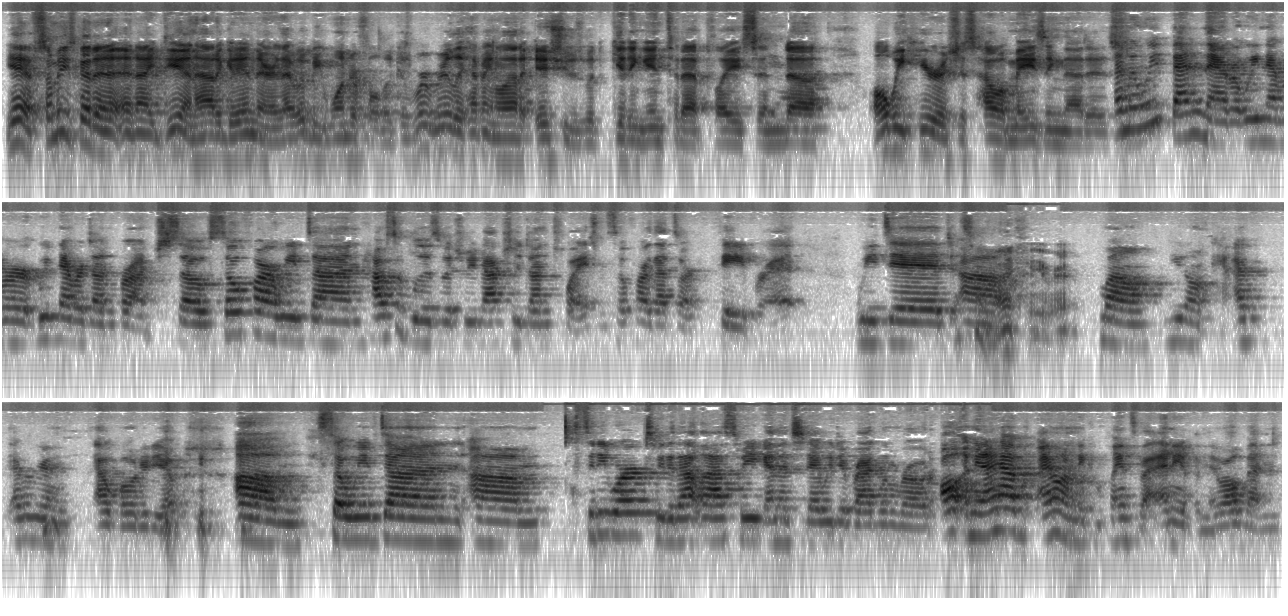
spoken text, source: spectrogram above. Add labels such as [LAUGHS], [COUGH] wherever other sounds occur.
Yeah, if somebody's got a, an idea on how to get in there, that would be wonderful because we're really having a lot of issues with getting into that place, and uh, all we hear is just how amazing that is. I mean, we've been there, but we never we've never done brunch. So so far we've done House of Blues, which we've actually done twice, and so far that's our favorite. We did. Um, my favorite. well, you don't. I've everyone outvoted you. Um, so we've done um, City Works. We did that last week, and then today we did Raglan Road. All I mean, I have I don't have any complaints about any of them. They've all been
